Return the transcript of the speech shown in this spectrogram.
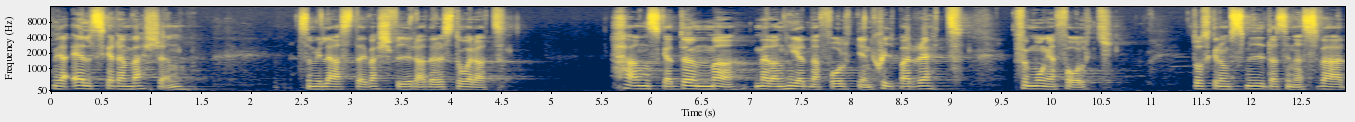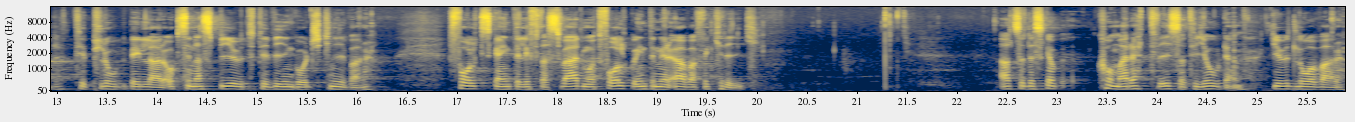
Och jag älskar den versen som vi läste i vers 4 där det står att han ska döma mellan hedna folken, skipa rätt för många folk. Då ska de smida sina svärd till plogbillar och sina spjut till vingårdsknivar. Folk ska inte lyfta svärd mot folk och inte mer öva för krig. Alltså det ska komma rättvisa till jorden. Gud lovar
